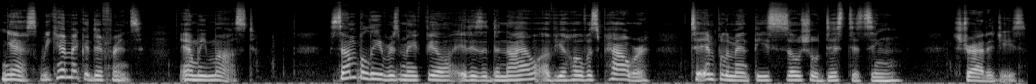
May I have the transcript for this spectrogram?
Yes, we can make a difference, and we must. Some believers may feel it is a denial of Jehovah's power to implement these social distancing strategies.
